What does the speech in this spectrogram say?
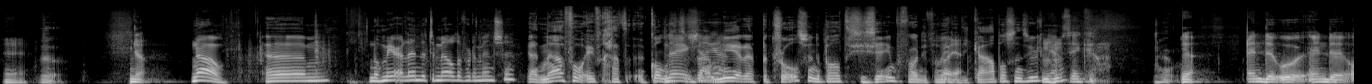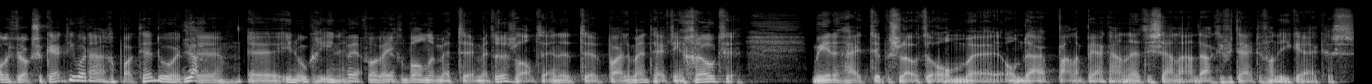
Ja. Ja. Ja. Nou, ehm, nog meer ellende te melden voor de mensen? Ja, NAVO heeft, gaat, eh, kondigt Nee, dus ja, ja. meer eh, patrols in de Baltische Zee. Vanwege Oh, ja. die kabels natuurlijk. ja, zeker. Ja. En de, en de orthodoxe kerk die wordt aangepakt hè, door het, Ja. eh, eh, in Oekraïne. Oh ja. Vanwege banden met, eh, met Rusland. En het parlement heeft in grote meerderheid besloten om, om daar paal en perk aan te stellen aan de activiteiten van die kerk. Dus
